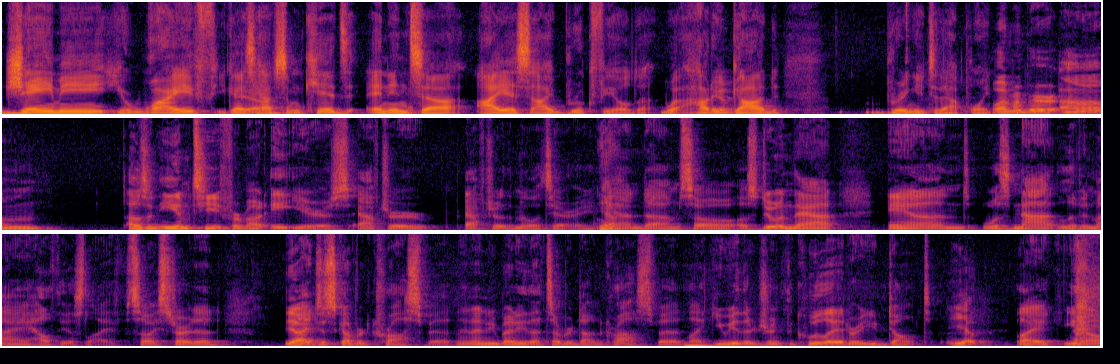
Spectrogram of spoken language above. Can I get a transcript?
Jamie, your wife, you guys Yeah. have some kids, and into ISI Brookfield. How did Yep. God bring you to that point? Well, I remember um, I was an EMT for about eight years after after the military, Yeah. and um, so I was doing that and was not living my healthiest life. So I started. Yeah, I discovered CrossFit, and anybody that's ever done CrossFit, like you either drink the Kool Aid or you don't. Yep. Like, you know,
